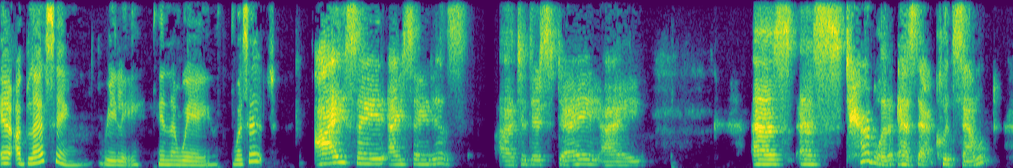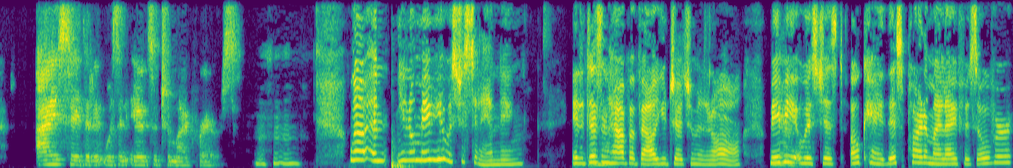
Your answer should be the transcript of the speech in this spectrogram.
a blessing, really, in a way, was it? I say, I say it is uh, to this day, I, as as terrible as that could sound, I say that it was an answer to my prayers. Mm-hmm. Well, and you know, maybe it was just an ending. It doesn't mm-hmm. have a value judgment at all. Maybe yeah. it was just okay. This part of my life is over,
